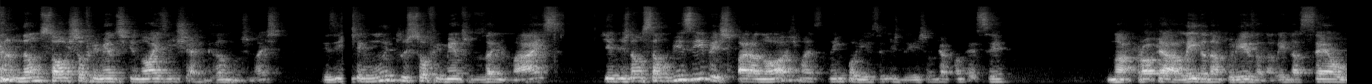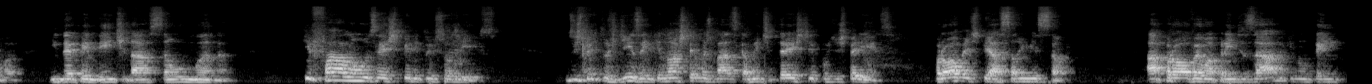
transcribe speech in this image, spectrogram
Não só os sofrimentos que nós enxergamos, mas existem muitos sofrimentos dos animais que eles não são visíveis para nós, mas nem por isso eles deixam de acontecer. Na própria lei da natureza, na lei da selva, independente da ação humana que falam os espíritos sobre isso? Os espíritos dizem que nós temos basicamente três tipos de experiência: prova, expiação e missão. A prova é um aprendizado que não tem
